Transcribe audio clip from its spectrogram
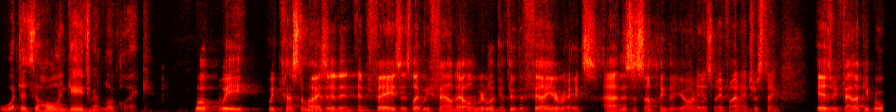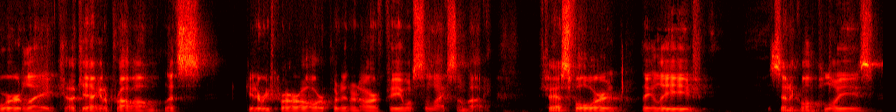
what does the whole engagement look like? Well, we we customize it in, in phases. Like we found out when we were looking through the failure rates, uh, and this is something that your audience may find interesting, is we found that people were like, okay, I got a problem. Let's get a referral or put in an RFP and we'll select somebody. Fast forward, they leave, cynical employees.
